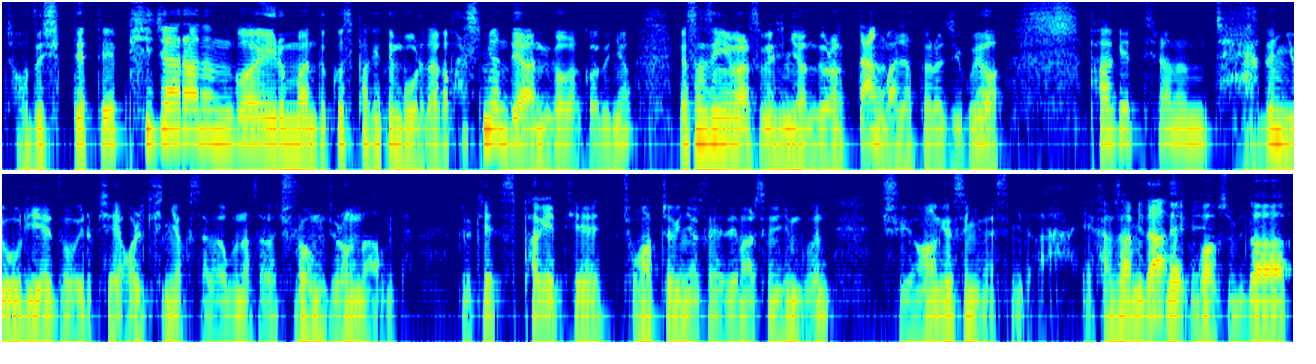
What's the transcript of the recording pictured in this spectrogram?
저도 10대 때 피자라는 거의 이름만 듣고 스파게티는 모르다가 80년대 한 것 같거든요. 그러니까 선생님이 말씀하신 연도랑 딱 맞아떨어지고요. 스파게티라는 작은 요리에도 이렇게 얽힌 역사가 문화사가 주렁주렁 나옵니다. 그렇게 스파게티의 종합적인 역사에 대해 말씀해 주신 분 주영하 교수님이었습니다. 예, 감사합니다. 네, 고맙습니다.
